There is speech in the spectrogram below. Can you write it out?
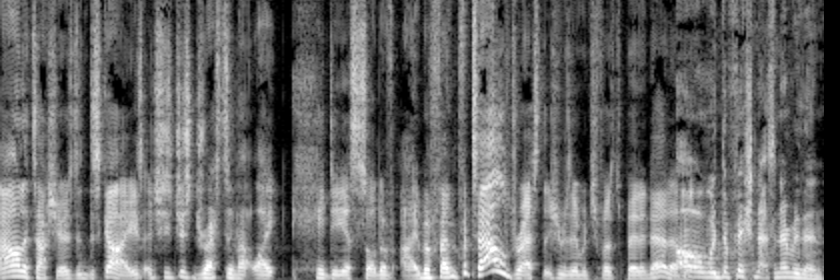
our Natasha is in disguise, and she's just dressed in that like hideous sort of I'm a femme fatale dress that she was in when she first appeared in Daredevil. oh, with the fishnets and everything.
